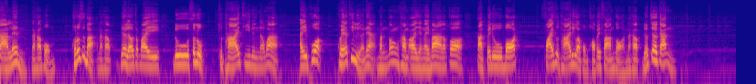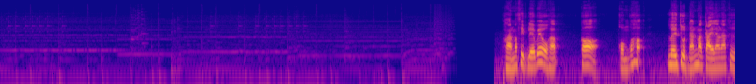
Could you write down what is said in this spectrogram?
การเล่นนะครับผมโคโนสึบะนะครับ เดี๋ยวเราจะไปดูสรุปสุดท้ายทีหนึ่งนะว่า ไอ้พวกเควสที่เหลือเนี่ยมันต้องทำอะไรยังไงบ้าง แล้วก็ตัดไปดูบอสไฟสุดท้ายดีกว่าผมขอไปฟาร์มก่อนนะครับ เดี๋ยวเจอกัน ผ่านมา 10เลเวลครับ ก็ผมก็เลยจุดนั้นมาไกลแล้วนะ คือ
